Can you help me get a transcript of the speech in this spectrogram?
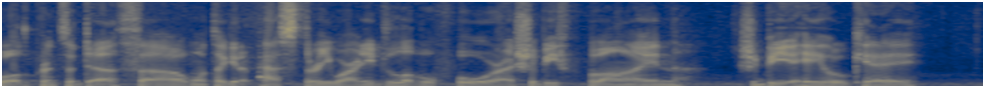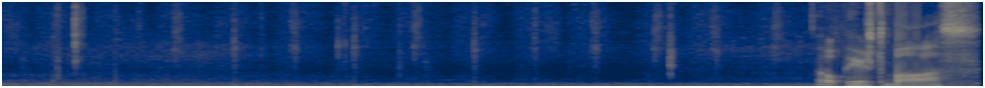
Well, the Prince of Death, uh, once I get it past 3 where I need to level 4, I should be fine. Should be a-okay. Oh, here's the boss.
